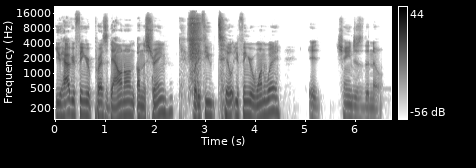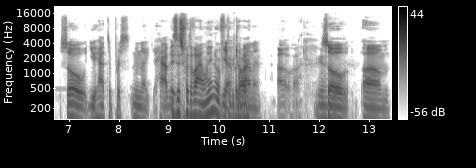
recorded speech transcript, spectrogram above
you have your finger pressed down on on the string, but if you tilt your finger one way, it changes the note. So you have to pres- you know, like have it. Is this for the violin or for yeah, the for the guitar? violin. Oh, okay. Yeah. So um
